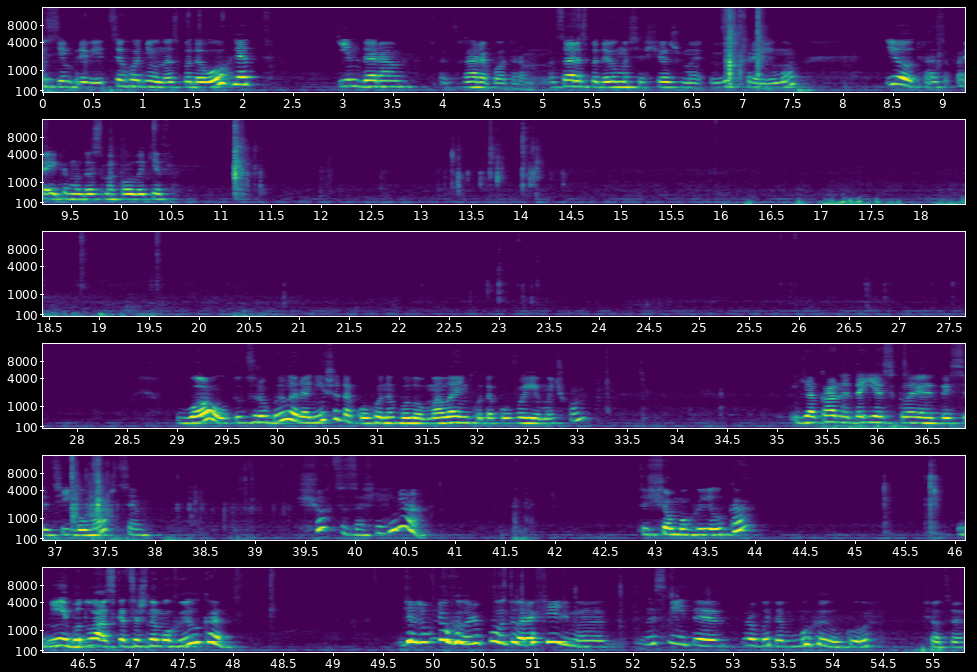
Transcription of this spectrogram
Усім привіт! Сьогодні у нас буде огляд Кіндера з Гаррі Поттером. Зараз подивимося, що ж ми відкриємо. І одразу перейдемо до смаколиків. Вау, тут зробили раніше такого не було. Маленьку таку виємочку, яка не дає склеїтися цій бумажці. Що це за фігня? Це що, могилка? Ні, будь ласка, це ж не могилка. Я люблю Гаррі Поттера фільми. Не смійте робити могилку. Що це?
